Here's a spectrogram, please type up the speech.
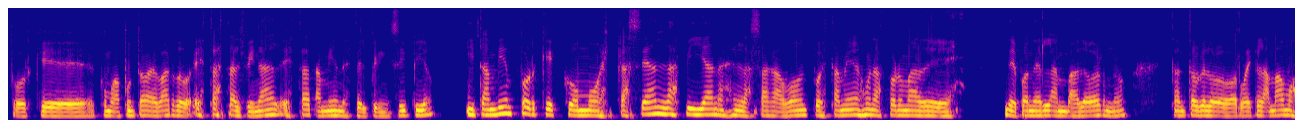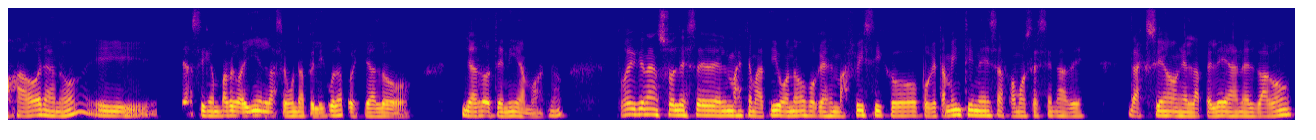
porque como apuntaba Eduardo, está hasta el final, está también desde el principio, y también porque como escasean las villanas en la saga Bond, pues también es una forma de, de ponerla en valor, ¿no? Tanto que lo reclamamos ahora, ¿no? Y sin embargo allí en la segunda película pues ya lo, ya lo teníamos, ¿no? Gran suele ser el más llamativo, ¿no? Porque es el más físico, porque también tiene esa famosa escena de, de acción en la pelea en el vagón,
